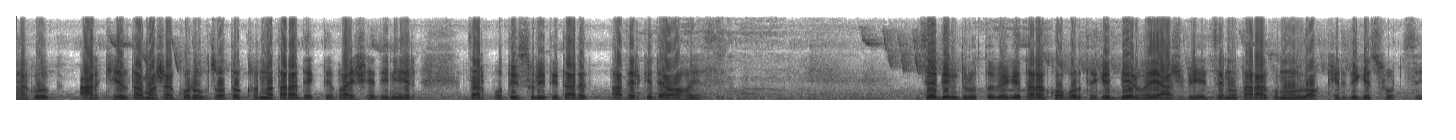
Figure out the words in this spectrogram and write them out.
থাকুক, আর খেল তামাশা করুক, যতক্ষণ না তারা দেখতে পায় সেদিনের যার প্রতিশ্রুতি তাদেরকে দেওয়া হয়েছে। যেদিন দ্রুত বেগে তারা কবর থেকে বের হয়ে আসবে, যেন তারা কোনো লক্ষ্যের দিকে ছুটছে,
